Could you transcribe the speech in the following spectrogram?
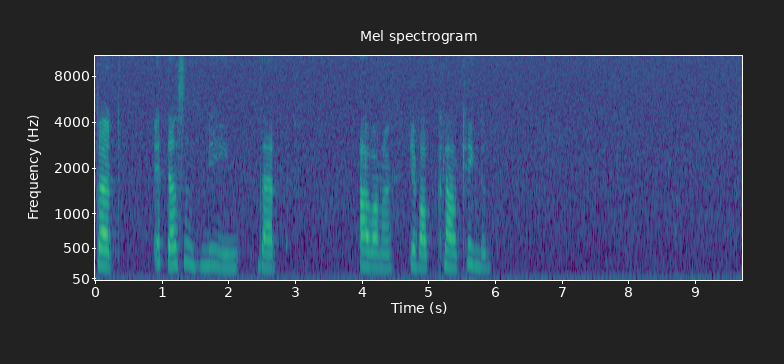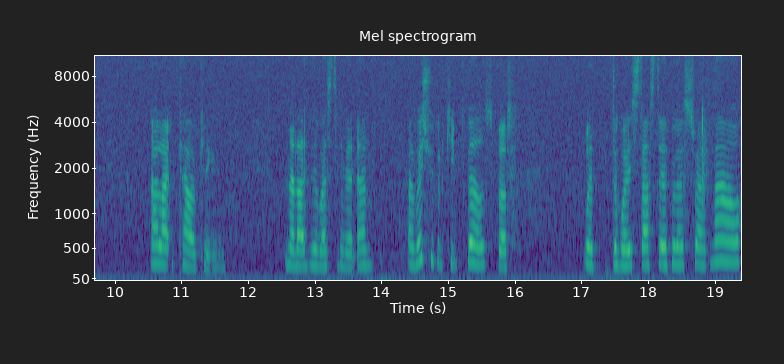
but it doesn't mean that I wanna give up Cloud Kingdom. I like Cloud Kingdom, and I like the Western event. I, I wish we could keep both, but with the way Star Stable right now,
